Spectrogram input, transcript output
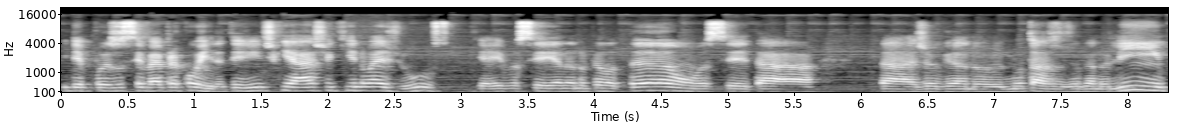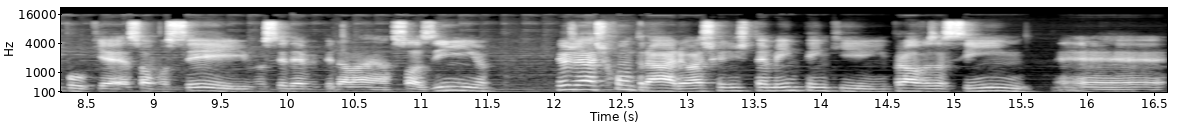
e depois você vai para a corrida. Tem gente que acha que não é justo, que aí você anda no pelotão, você tá, tá jogando, não tá jogando limpo, que é só você e você deve pedalar sozinho. Eu já acho o contrário, eu acho que a gente também tem que, em provas assim, é,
